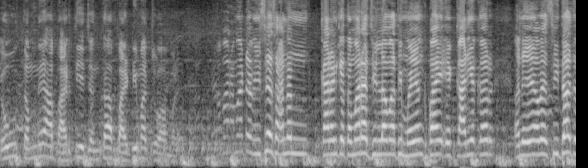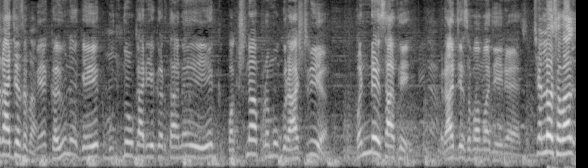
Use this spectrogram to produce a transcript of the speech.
એવું તમને આ ભારતીય જનતા પાર્ટીમાં જ જોવા મળે. તમારા માટે વિશેષ આનંદ કારણ કે તમારા જિલ્લામાંથી મયંકભાઈ એક કાર્યકર અને એ હવે સીધા જ રાજ્યસભા. મેં કહ્યું ને કે એક બુથનો કાર્યકર્તા અને એક પક્ષના પ્રમુખ રાષ્ટ્રીય બંને સાથે રાજ્યસભામાં જઈ રહ્યા છે. છેલ્લો સવાલ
